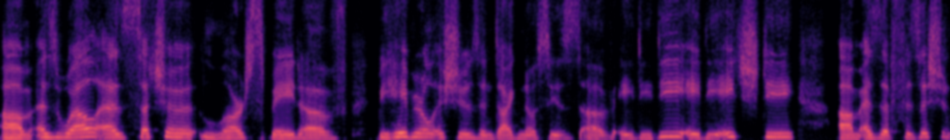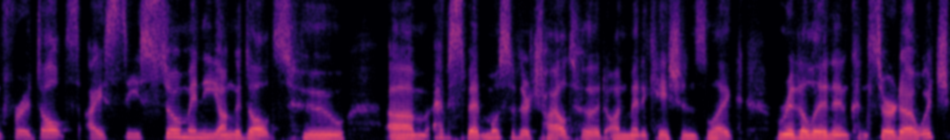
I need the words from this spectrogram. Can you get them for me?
Um, as well as such a large spate of behavioral issues and diagnoses of ADD, ADHD. Um, as a physician for adults, I see so many young adults who um, have spent most of their childhood on medications like Ritalin and Concerta, which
